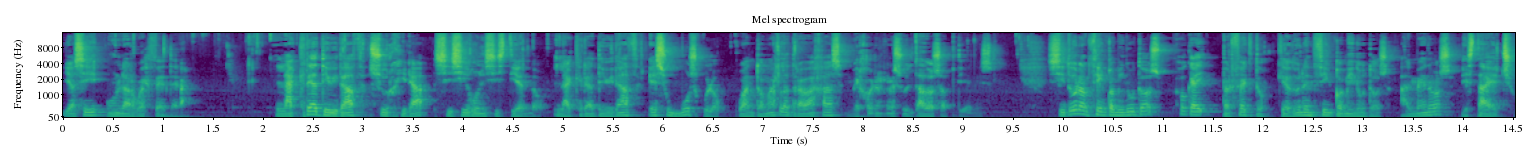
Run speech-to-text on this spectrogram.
Y así un largo etcétera. La creatividad surgirá si sigo insistiendo. La creatividad es un músculo. Cuanto más la trabajas, mejores resultados obtienes. Si duran 5 minutos, ok, perfecto, que duren 5 minutos. Al menos está hecho.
